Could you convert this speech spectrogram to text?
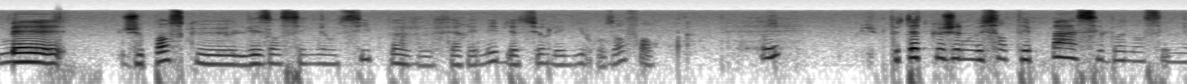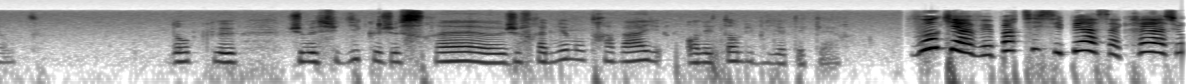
Mais je pense que les enseignants aussi peuvent faire aimer, bien sûr, les livres aux enfants. Oui. Peut-être que je ne me sentais pas assez bonne enseignante. Donc, euh, je me suis dit que je, serais, euh, je ferais mieux mon travail en étant bibliothécaire. Vous qui avez participé à sa création,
